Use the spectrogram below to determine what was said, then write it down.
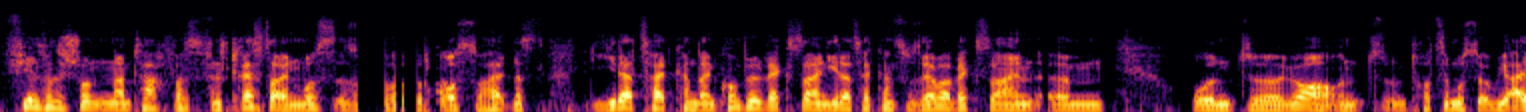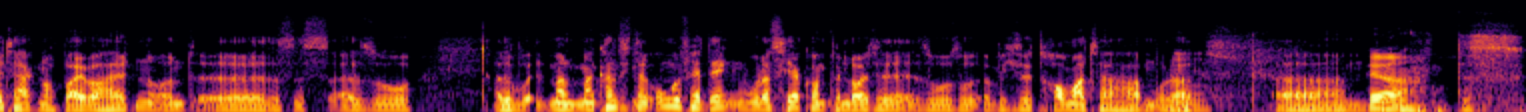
24 Stunden am Tag, was für ein Stress sein muss, so auszuhalten. Das, jederzeit kann dein Kumpel weg sein, jederzeit kannst du selber weg sein. Ähm, und äh, ja, und, und trotzdem musst du irgendwie Alltag noch beibehalten. Und äh, das ist also, also man, man kann sich dann ungefähr denken, wo das herkommt, wenn Leute so, so irgendwelche Traumata haben oder Mhm. ähm, Ja, das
